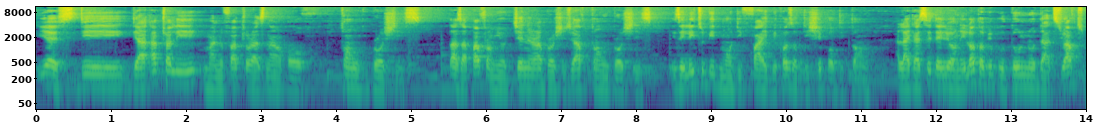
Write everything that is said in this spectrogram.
Yes, the there are actually manufacturers now of tongue brushes. That's apart from your general brushes, you have tongue brushes. It's a little bit modified because of the shape of the tongue. Like I said earlier on, a lot of people don't know that you have to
